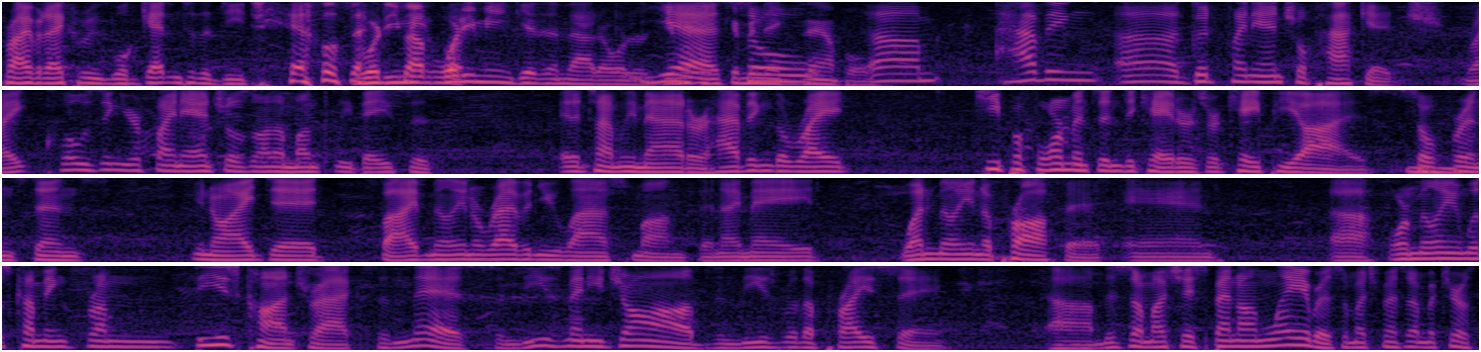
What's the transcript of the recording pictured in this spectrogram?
private equity will get into the details. What do you mean? What do you mean? Get in that order? Give Yeah, Me, give so me an example. Um, having a good financial package, right? Closing your financials on a monthly basis in a timely manner, having the right key performance indicators or KPIs. So, Mhm. for instance, you know, I did five million of revenue last month, and I made one million of profit, and uh, four million was coming from these contracts and this, and these many jobs, and these were the pricing. Um, this is how much I spent on labor, so much spent on materials.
